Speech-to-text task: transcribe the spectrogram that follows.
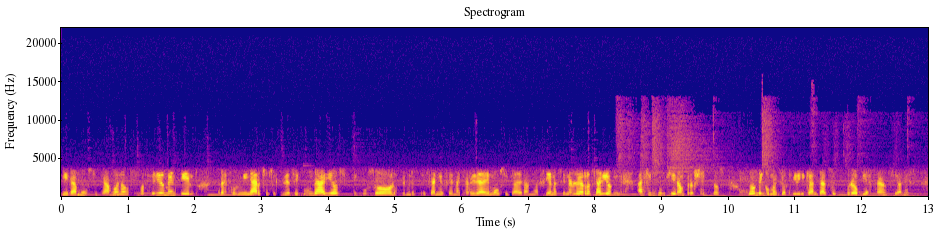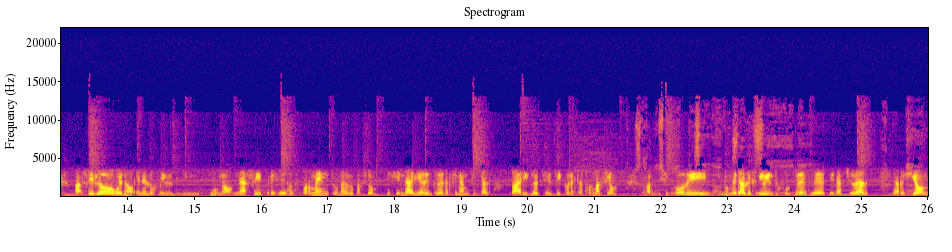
de la música. Bueno, posteriormente, él, tras culminar sus estudios secundarios, que cursó los primeros tres años en la carrera de música de la Universidad Nacional de Rosario, así surgieron proyectos donde comenzó a escribir y cantar sus propias canciones. Marcelo, bueno, en el 2001 nace Tres Dedos de Formento, una agrupación legendaria dentro de la escena musical barilochense. Y con esta formación participó de innumerables eventos culturales de la ciudad, la región,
